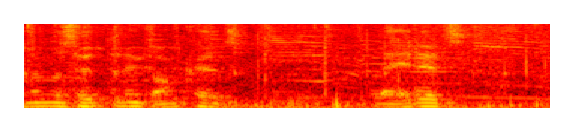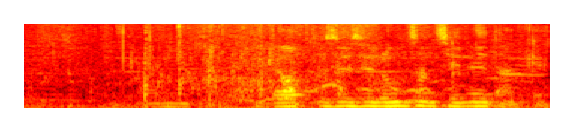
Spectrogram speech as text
an einer seltenen Krankheit leidet glaube, das ist in unserem Sinne. Danke.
